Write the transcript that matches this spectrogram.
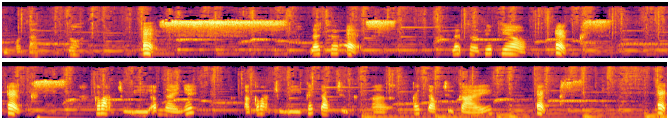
Tiếng con rắn đúng rồi S letter S. Letter tiếp theo X. X. Các bạn chú ý âm này nhé. À, các bạn chú ý cách đọc chữ à, cách đọc chữ cái X. X.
